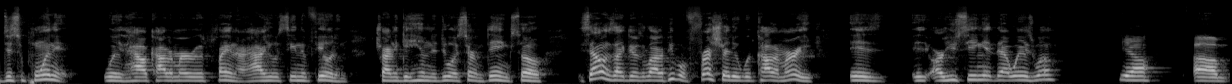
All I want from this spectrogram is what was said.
disappointed with how Kyler Murray was playing or how he was seeing the field and trying to get him to do a certain thing. So it sounds like there's a lot of people frustrated with Kyler Murray. Is, is are you seeing it that way as well? Yeah. Um,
